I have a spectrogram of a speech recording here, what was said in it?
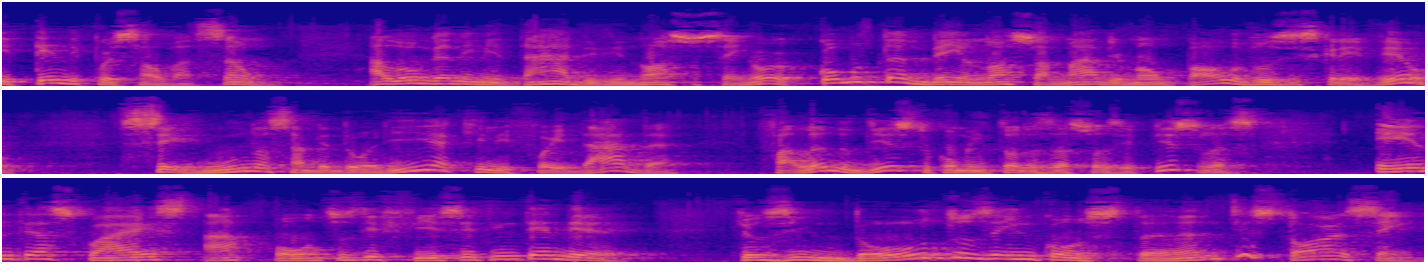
e tende por salvação a longanimidade de nosso Senhor, como também o nosso amado irmão Paulo vos escreveu, segundo a sabedoria que lhe foi dada, falando disto como em todas as suas epístolas, entre as quais há pontos difíceis de entender, que os indoutos e inconstantes torcem,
